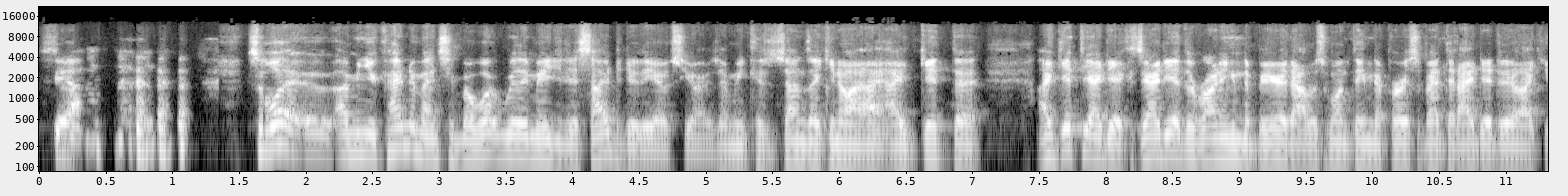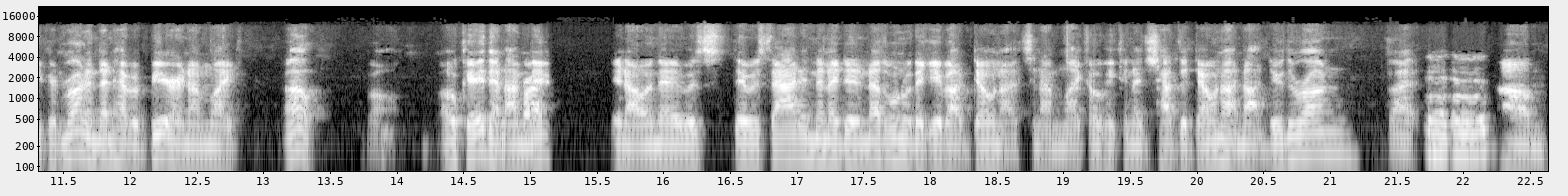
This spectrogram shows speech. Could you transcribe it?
So- yeah. So what? I mean, you kind of mentioned, but what really made you decide to do the OCRs? I mean, because it sounds like you know, I, I get the, I get the idea because the idea of the running and the beer that was one thing. The first event that I did, they're like, you can run and then have a beer, and I'm like, oh, well, okay, then I'm Right. there. You know, and then it was there was that, and then I did another one where they gave out donuts, and I'm like, okay, can I just have the donut, not do the run? But Mhm. um,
